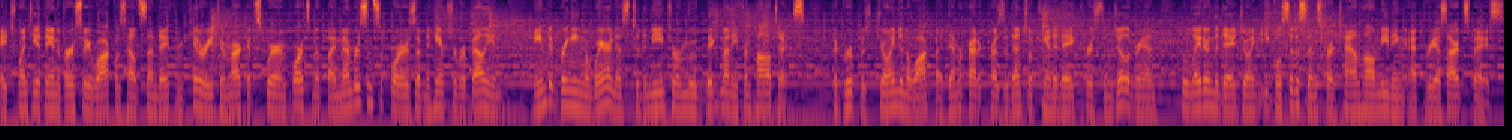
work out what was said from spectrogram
A 20th anniversary walk was held Sunday from Kittery to Market Square in Portsmouth by members and supporters of New Hampshire Rebellion aimed at bringing awareness to the need to remove big money from politics. The group was joined in the walk by Democratic presidential candidate Kirsten Gillibrand, who later in the day joined Equal Citizens for a town hall meeting at 3S Art Space.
